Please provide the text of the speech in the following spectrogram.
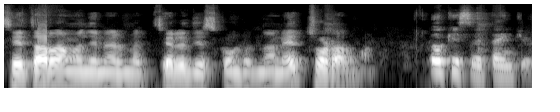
సీతారామంజనేయుల మీద చర్య తీసుకుంటుందా అనేది చూడాలన్నమాట ఓకే సార్ థ్యాంక్ యూ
